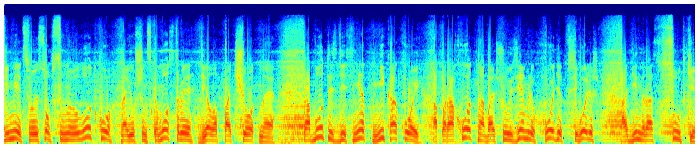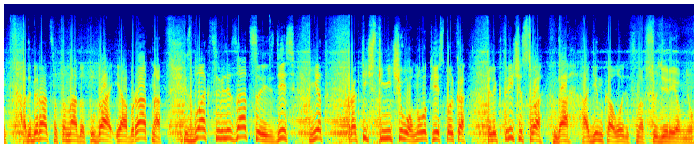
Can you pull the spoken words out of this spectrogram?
Иметь свою собственную лодку на Юршинском острове – дело почетное. Работы здесь нет никакой, а пароход на Большую Землю ходит всего лишь один раз в сутки. А добираться-то надо туда и обратно. Из благ цивилизации здесь нет практически ничего. Ну вот есть только электричество, да, один колодец на всю деревню.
